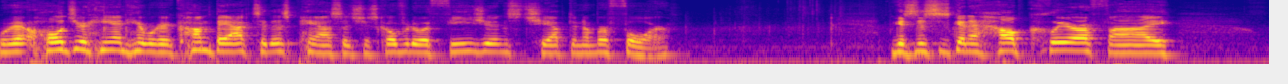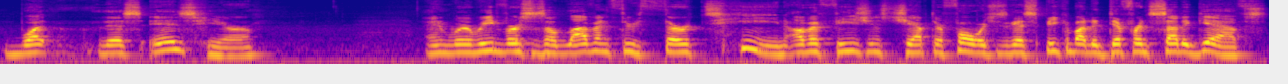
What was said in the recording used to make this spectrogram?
we're going to hold your hand here. We're going to come back to this passage. Just go over to Ephesians chapter number 4. Because this is going to help clarify what this is here. And we'll read verses 11 through 13 of Ephesians chapter 4, which is going to speak about a different set of gifts.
